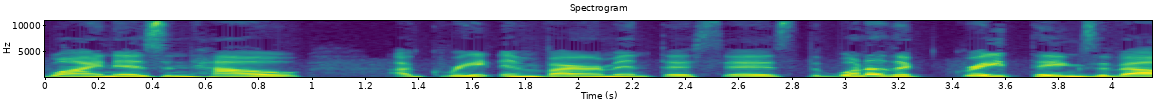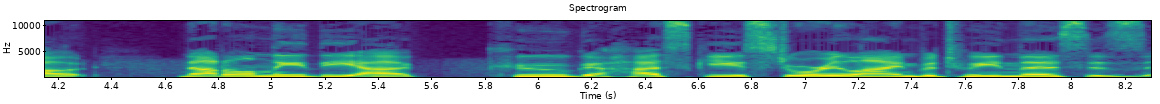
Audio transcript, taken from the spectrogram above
wine is and how a great environment this is. The, one of the great things about not only the uh, Coug Husky storyline between this is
